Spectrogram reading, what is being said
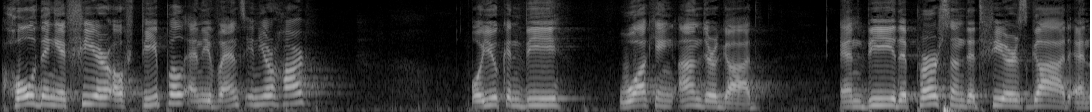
holding a fear of people and events in your heart, or you can be walking under God and be the person that fears God and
